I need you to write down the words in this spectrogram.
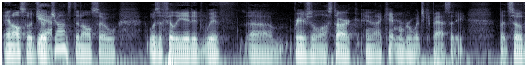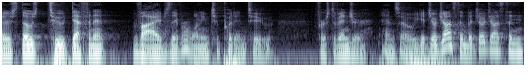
And also, Joe Yeah. Johnston also was affiliated with um, Raiders of the Lost Ark, and I can't remember which capacity. But so there's those two definite vibes they were wanting to put into First Avenger. And so you get Joe Johnston, but Joe Johnston,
